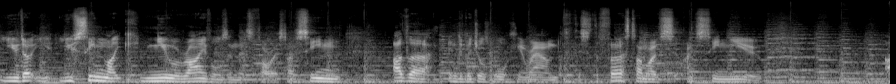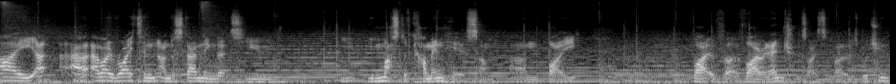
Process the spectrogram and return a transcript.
you don't you, you seem like new arrivals in this forest. I've seen other individuals walking around. This is the first time I've I've seen you. I, I am I right in understanding that you you, you must have come in here some um, by via, via an entrance, I suppose. Would you,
